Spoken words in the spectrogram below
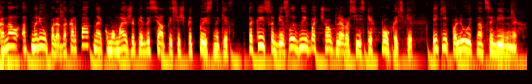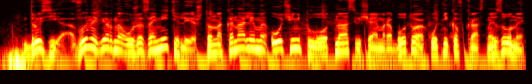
Канал «От Маріуполя до Карпат, на якому майже 50 тисяч підписників. Такий собі зливний бачок для російських покидьків, які полюють на цивільних. Друзья, вы, наверное, уже заметили, что на канале мы очень плотно освещаем работу охотников красной зоны,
